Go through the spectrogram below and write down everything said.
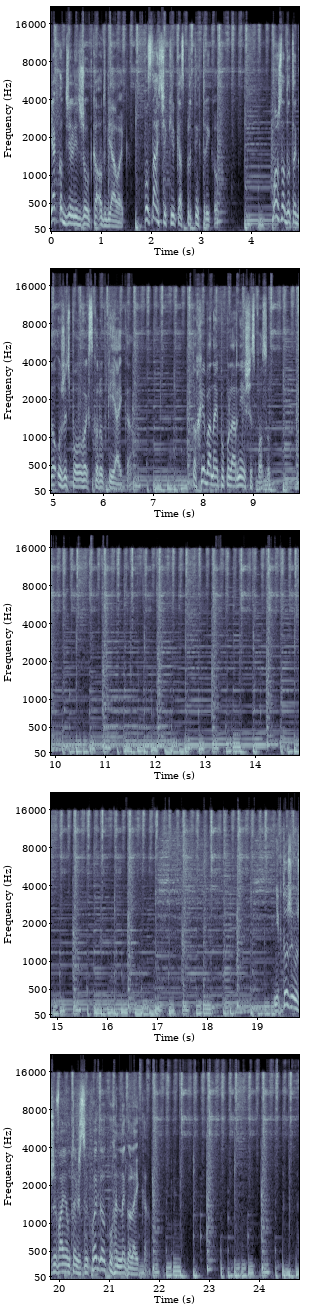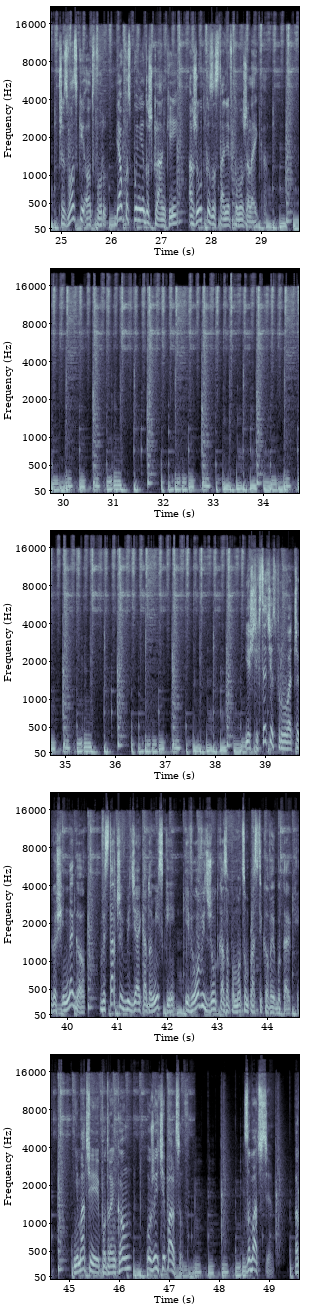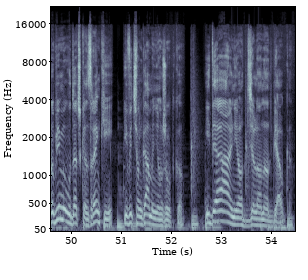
Jak oddzielić żółtka od białek? Poznajcie kilka sprytnych trików. Można do tego użyć połówek skorupki jajka. To chyba najpopularniejszy sposób. Niektórzy używają też zwykłego kuchennego lejka. Przez wąski otwór białko spłynie do szklanki, a żółtko zostanie w komorze lejka. Jeśli chcecie spróbować czegoś innego, wystarczy wbić jajka do miski i wyłowić żółtka za pomocą plastikowej butelki. Nie macie jej pod ręką? Użyjcie palców. Zobaczcie. Robimy łódeczkę z ręki i wyciągamy nią żółtko. Idealnie oddzielone od białka.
